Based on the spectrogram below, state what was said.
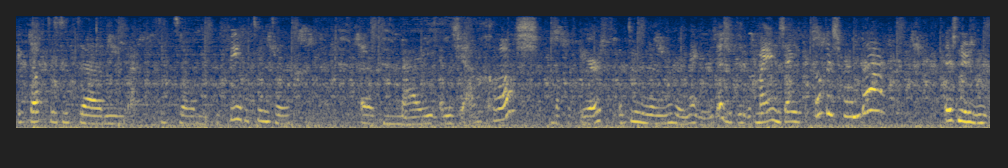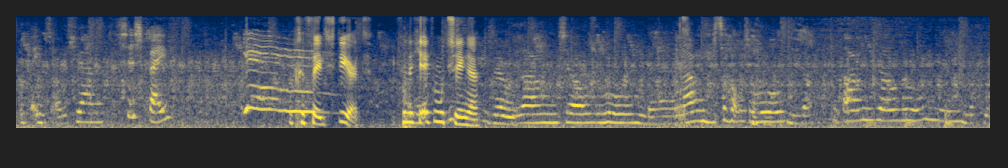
ik dacht dat het, um, dat, um, 24 uh, mei Alice jarig was. dacht ik eerst. En toen zei mijn moeder, nee, het is 26 mei. En zei ik, dat is vandaag. Dus nu is opeens Alice jarig. Ze is 5. Yay! Gefeliciteerd. Ik vind dat je even moet zingen. Zo lang zoals honden, lang zoals honden, lang zoals honden, nog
